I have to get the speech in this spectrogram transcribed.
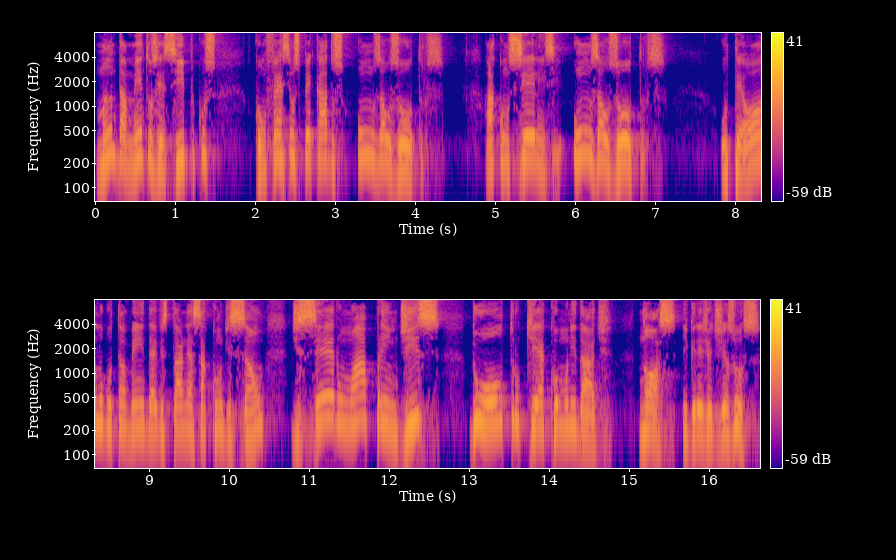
mandamentos recíprocos, confessem os pecados uns aos outros, aconselhem-se uns aos outros. O teólogo também deve estar nessa condição de ser um aprendiz do outro que é comunidade, nós, Igreja de Jesus.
